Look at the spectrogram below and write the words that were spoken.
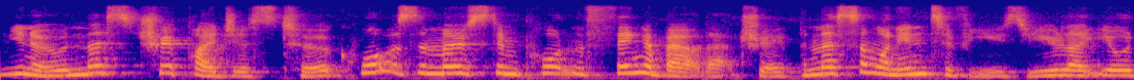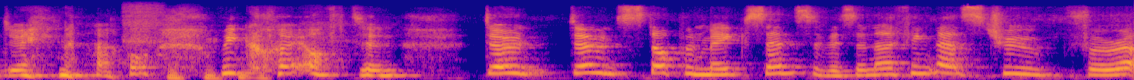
you know, in this trip I just took, what was the most important thing about that trip? Unless someone interviews you like you're doing now, we quite often don't don't stop and make sense of it. And I think that's true for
